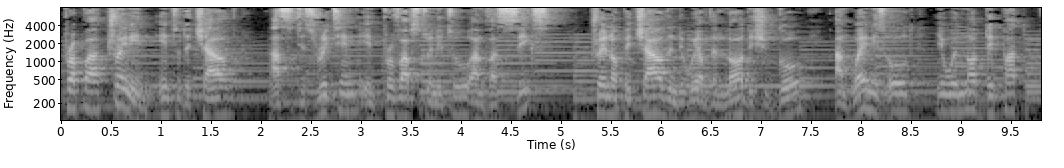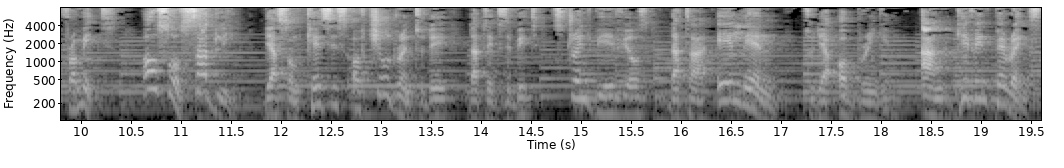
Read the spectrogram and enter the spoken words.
proper training into the child, as it is written in Proverbs 22 and verse 6, train up a child in the way of the Lord he should go, and when he is old, he will not depart from it. Also, sadly, there are some cases of children today that exhibit strange behaviors that are alien to their upbringing and giving parents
